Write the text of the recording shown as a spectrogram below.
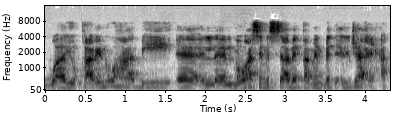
ويقارنوها بالمواسم السابقة من بدء الجائحة.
